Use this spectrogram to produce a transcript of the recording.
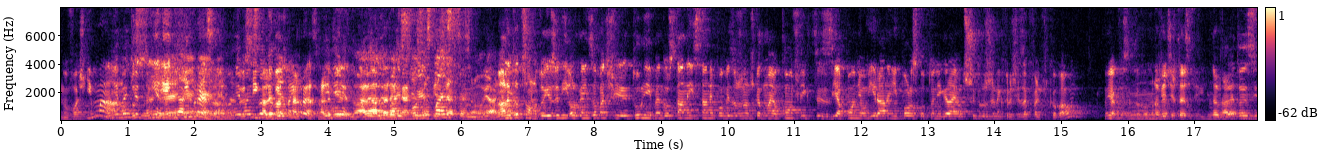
No właśnie ma. No nie No, będzie- to jest no no nie, nie, no nie, impreza. nie, nie, no No nie to jest ich prywatna impreza. Ale nie, no, ale ale, ale Amerykanie państwo są jest państwem. No? No ale to co, no to jeżeli organizować e, turniej będą Stany i Stany powiedzą, że na przykład mają konflikt z Japonią, Iranem i Polską, to nie grają trzy drużyny, które się zakwalifikowały? No jak wy sobie to No wyobrażacie? wiecie, to jest. No, No ale to jest...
